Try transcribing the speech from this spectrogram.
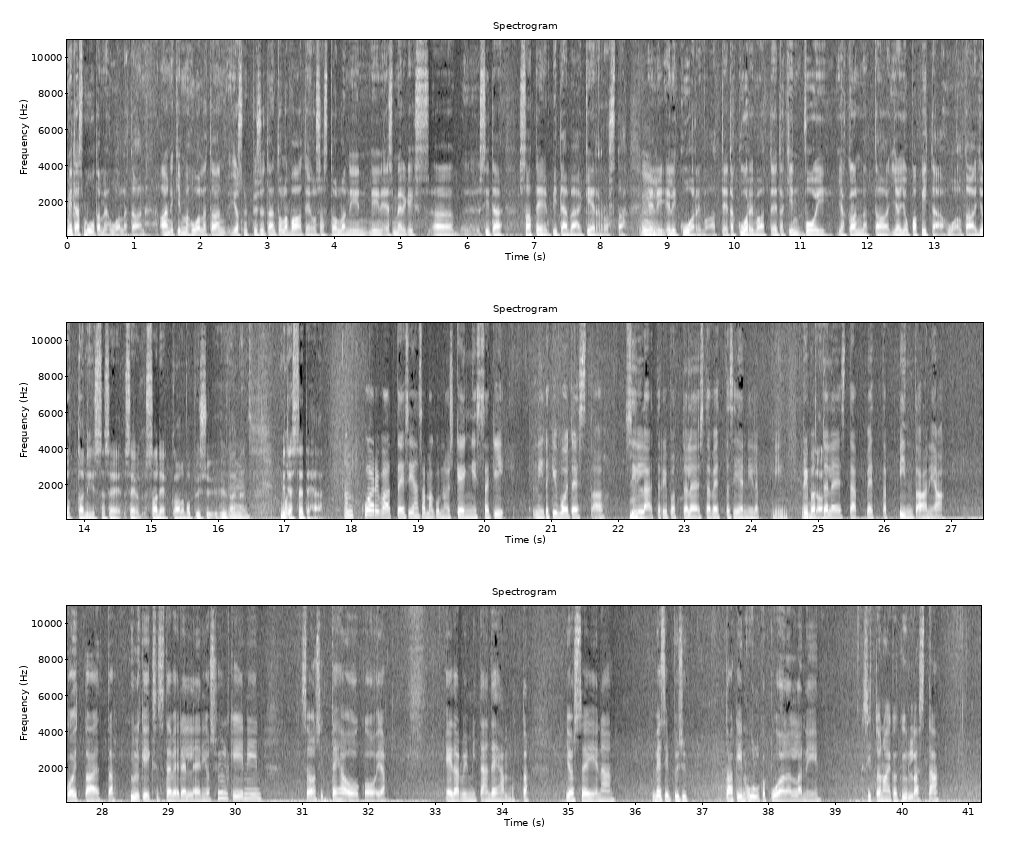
Mitäs muuta me huolletaan? Ainakin me huolletaan, jos nyt pysytään tuolla vaateosastolla, niin, niin esimerkiksi äh, sitä sateenpitävää kerrosta, mm. eli, eli kuorivaatteita. Kuorivaatteitakin voi ja kannattaa ja jopa pitää huoltaa, jotta niissä se, se sadekalvo pysyy hyvänä. Mm. Miten se tehdään? No mutta kuorivaatteissa ihan sama kuin noissa kengissäkin, niitäkin voi testaa sillä, mm. että ripottelee sitä vettä siihen niille, niin ripottelee sitä vettä pintaan ja koittaa, että hylkiikö sitä vedelleen. Jos hylkii, niin se on sitten ihan ok ja ei tarvi mitään tehdä, mutta jos ei enää vesi pysy takin ulkopuolella, niin sitten on aika kyllästää.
